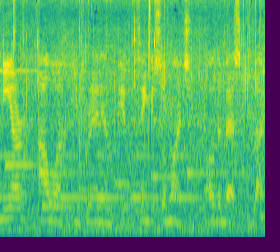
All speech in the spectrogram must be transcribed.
near our Ukrainian people. Thank you so much. All the best. Good luck.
